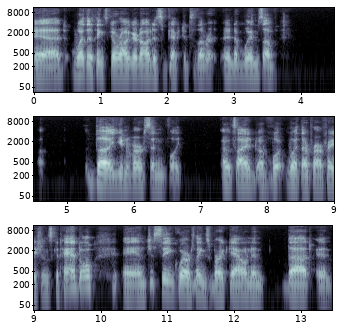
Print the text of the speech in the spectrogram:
and whether things go wrong or not is subjected to the random whims of the universe and like outside of what, what their preparations could handle and just seeing where things break down and that and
